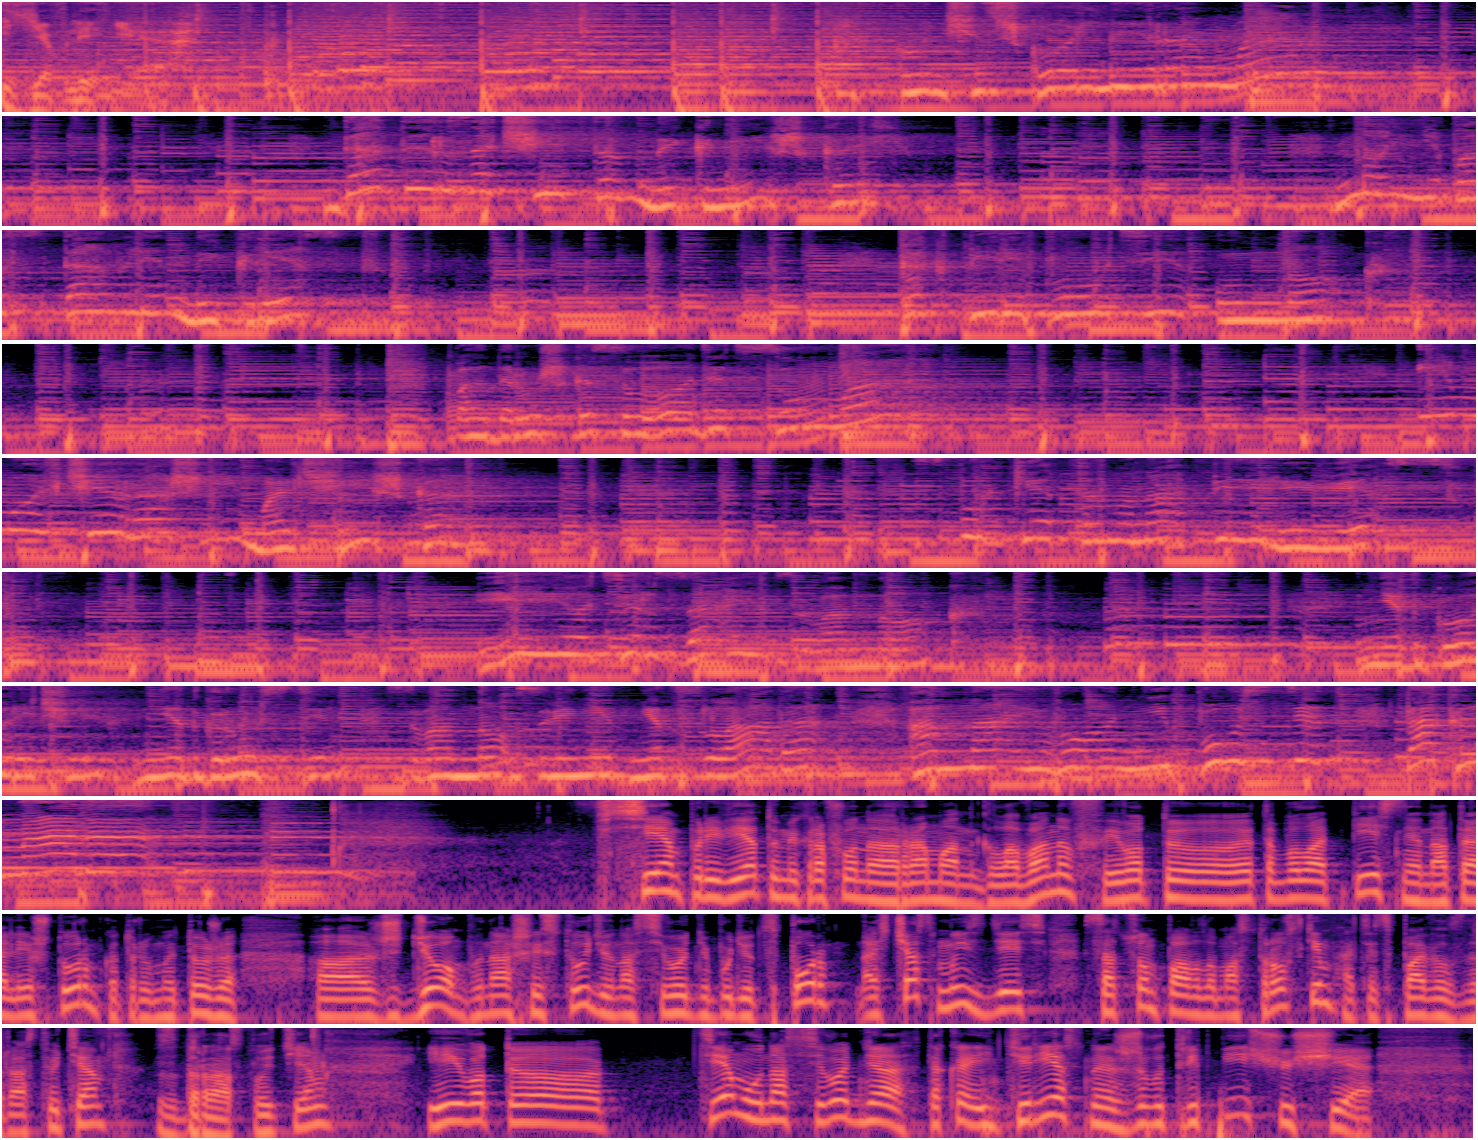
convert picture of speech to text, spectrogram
явление. Окончен школьный роман. Да ты зачитанной книжкой. Но не поставленный крест. Как перепутье у ног. Подружка сводит с ума Всем привет, у микрофона Роман Голованов. И вот э, это была песня Натальи Штурм, которую мы тоже э, ждем в нашей студии. У нас сегодня будет спор. А сейчас мы здесь с отцом Павлом Островским. Отец Павел, здравствуйте. Здравствуйте. И вот э, тема у нас сегодня такая интересная, животрепещущая.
